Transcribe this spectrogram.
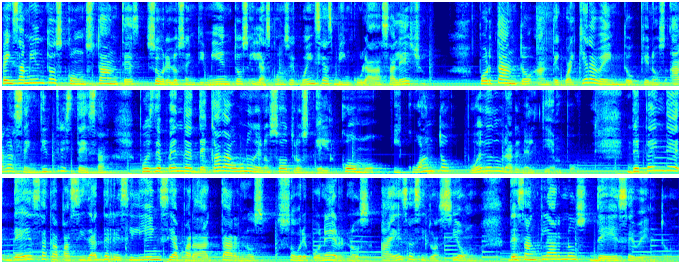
Pensamientos constantes sobre los sentimientos y las consecuencias vinculadas al hecho. Por tanto, ante cualquier evento que nos haga sentir tristeza, pues depende de cada uno de nosotros el cómo y cuánto puede durar en el tiempo. Depende de esa capacidad de resiliencia para adaptarnos, sobreponernos a esa situación, desanclarnos de ese evento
